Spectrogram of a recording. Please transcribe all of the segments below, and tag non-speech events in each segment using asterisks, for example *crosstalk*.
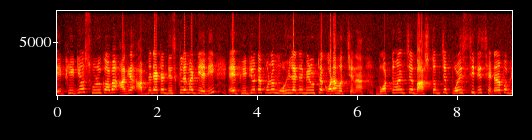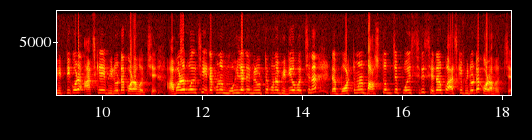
এই ভিডিও শুরু করবার আগে আপনাদের একটা ডিসক্লেমার দিয়ে দিই, এই ভিডিওটা কোনো মহিলাদের বিরুদ্ধে করা হচ্ছে না। বর্তমান যে বাস্তব যে পরিস্থিতি, সেটার উপর ভিত্তি করে আজকে এই ভিডিওটা করা হচ্ছে। আবারও বলছি, এটা কোনো মহিলাদের বিরুদ্ধে কোনো ভিডিও হচ্ছে না। এটা বর্তমান বাস্তব যে পরিস্থিতি, সেটার উপর আজকে ভিডিওটা করা হচ্ছে।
